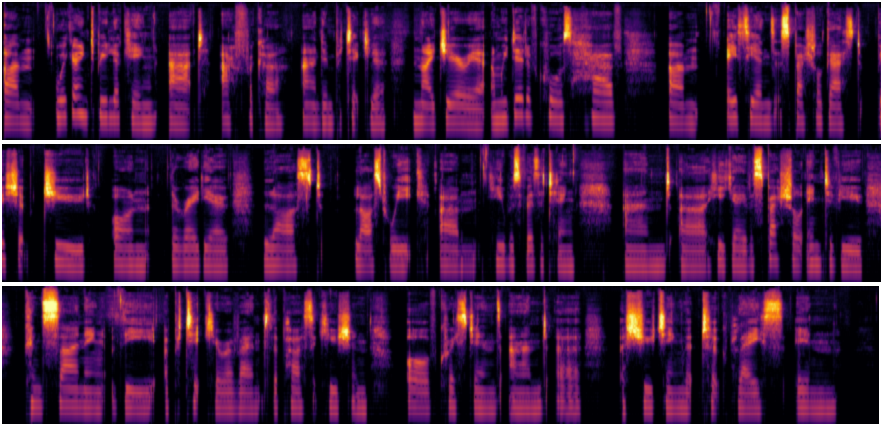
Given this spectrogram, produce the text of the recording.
um, we're going to be looking at Africa and, in particular, Nigeria. And we did, of course, have um, ACN's special guest, Bishop Jude, on the radio last last week. Um, he was visiting and uh, he gave a special interview concerning the a particular event, the persecution of Christians and uh, a shooting that took place in.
